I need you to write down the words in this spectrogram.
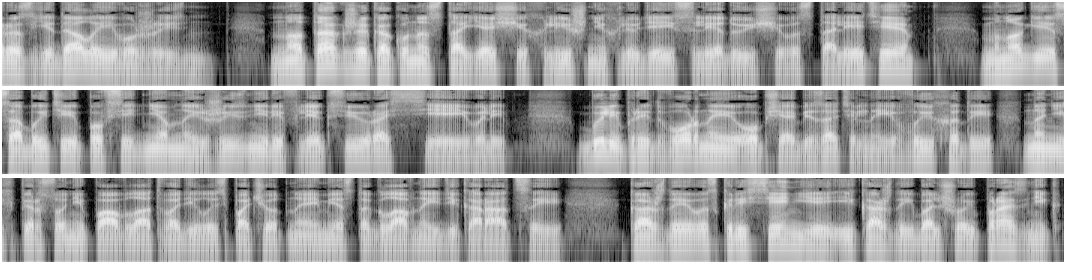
разъедала его жизнь, но так же, как у настоящих лишних людей следующего столетия, многие события повседневной жизни рефлексию рассеивали. Были придворные общеобязательные выходы, на них персоне Павла отводилось почетное место главной декорации, Каждое воскресенье и каждый большой праздник,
